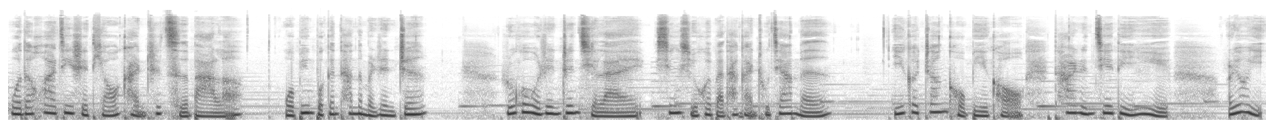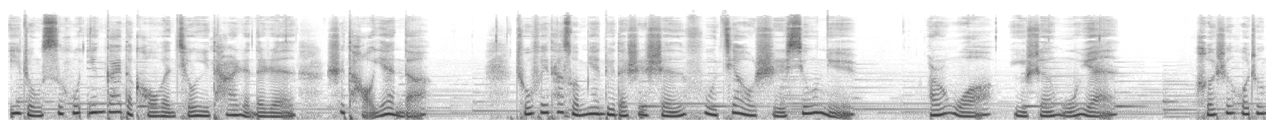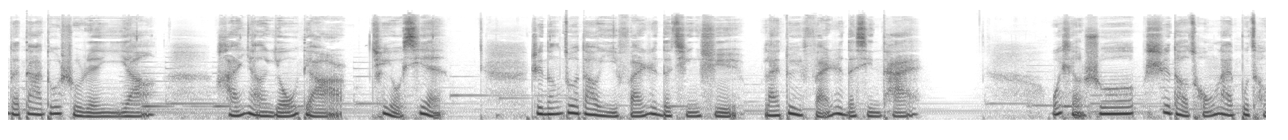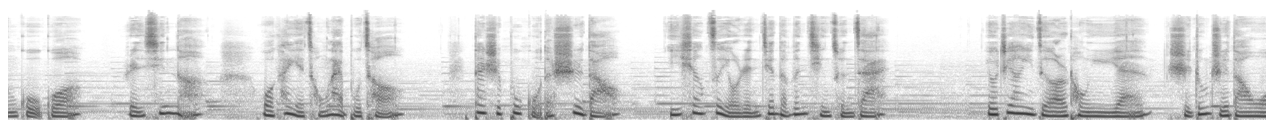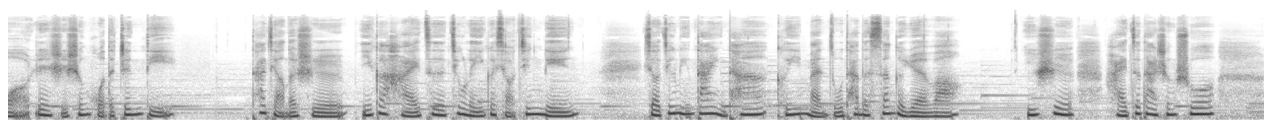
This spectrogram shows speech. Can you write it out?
我的话既是调侃之词罢了，我并不跟他那么认真。如果我认真起来，兴许会把他赶出家门。一个张口闭口“他人皆地狱”，而又以一种似乎应该的口吻求于他人的人，是讨厌的。除非他所面对的是神父、教士、修女。而我与神无缘，和生活中的大多数人一样，涵养有点儿，却有限，只能做到以凡人的情绪来对凡人的心态。我想说，世道从来不曾古过，人心呢，我看也从来不曾。但是不古的世道，一向自有人间的温情存在。有这样一则儿童寓言，始终指导我认识生活的真谛。他讲的是一个孩子救了一个小精灵，小精灵答应他可以满足他的三个愿望。于是孩子大声说：“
